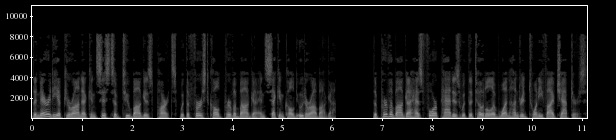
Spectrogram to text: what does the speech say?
The Naradiya Purana consists of two bhagas parts, with the first called Purvabhaga and second called Uttarabhaga. The Purvabhaga has four padas with the total of 125 chapters.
